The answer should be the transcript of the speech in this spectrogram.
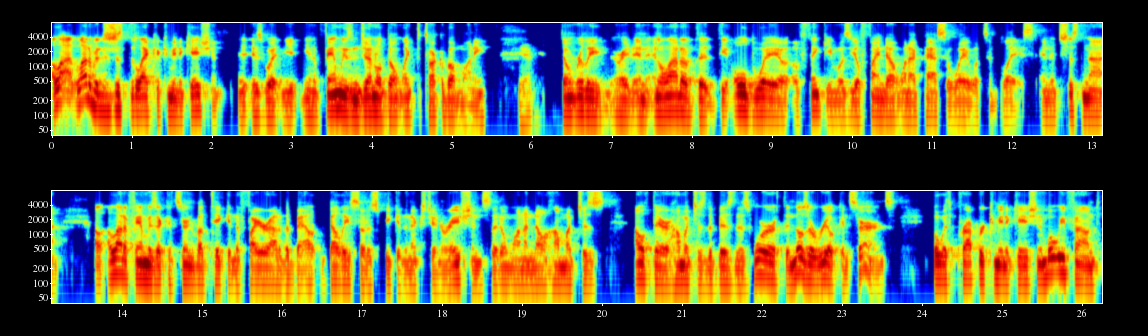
A lot, a lot of it is just the lack of communication is what you, you know families in general don't like to talk about money. Yeah. Don't really right and, and a lot of the the old way of thinking was you'll find out when i pass away what's in place. And it's just not a, lot of families are concerned about taking the fire out of the belly, so to speak, of the next generation. So they don't want to know how much is out there, how much is the business worth, and those are real concerns. But with proper communication, what we found,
